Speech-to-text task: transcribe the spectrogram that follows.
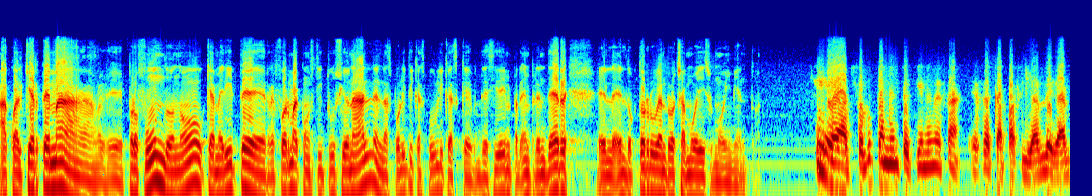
a cualquier tema eh, profundo, ¿no? Que amerite reforma constitucional en las políticas públicas que decide emprender el, doctor Rubén Rocha Moya y su movimiento. Sí, absolutamente tienen esa, esa capacidad legal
